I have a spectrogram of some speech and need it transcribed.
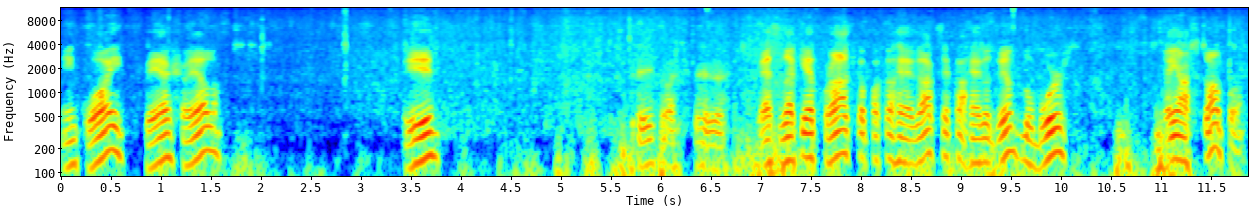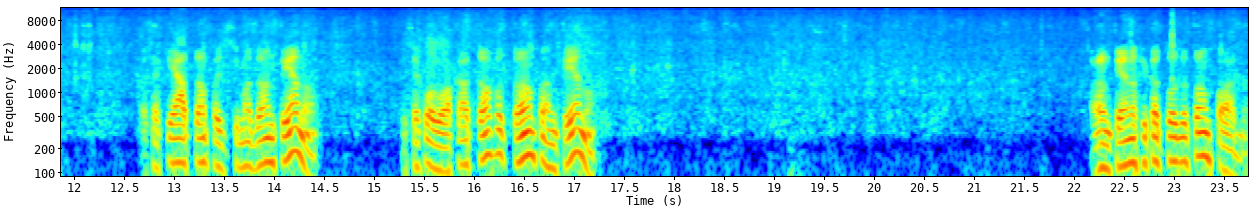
encoy, fecha ela e essas aqui é prática para carregar, que você carrega dentro do bolso. Tem as tampas. Essa aqui é a tampa de cima da antena. Você coloca a tampa, tampa a antena. A antena fica toda tampada.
